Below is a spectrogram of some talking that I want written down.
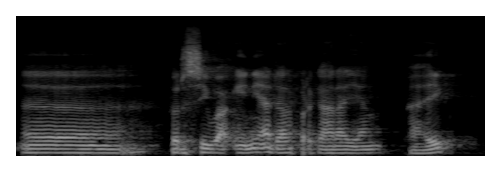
e, bersiwak ini adalah perkara yang baik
